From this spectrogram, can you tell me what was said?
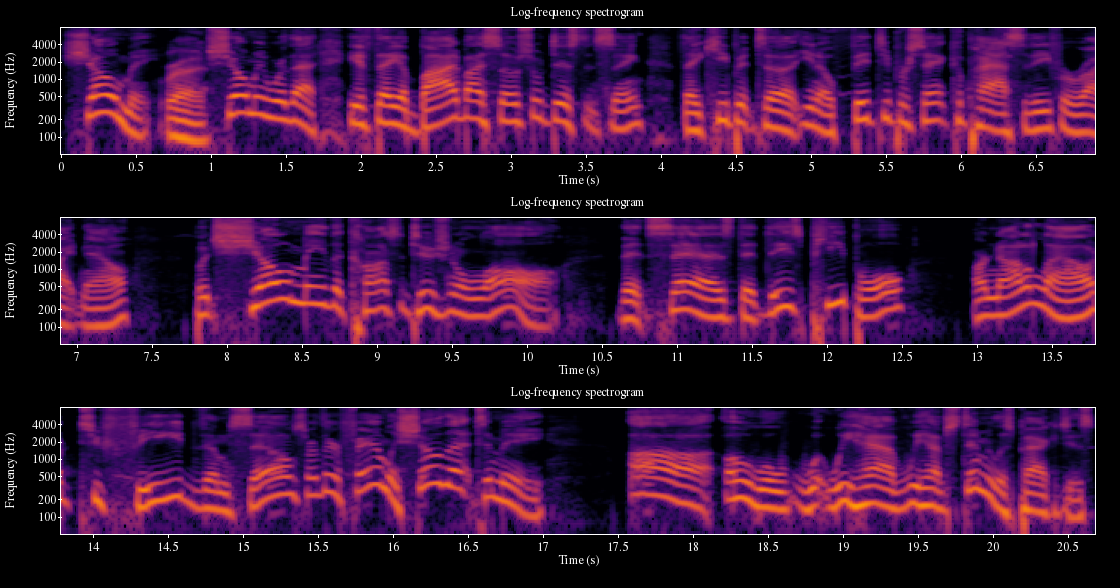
Show me. Right. Show me where that. If they abide by social distancing, they keep it to, you know, 50% capacity for right now. But show me the constitutional law that says that these people are not allowed to feed themselves or their family. Show that to me. Uh oh well we have we have stimulus packages.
